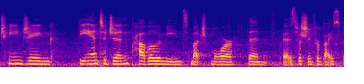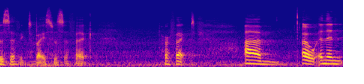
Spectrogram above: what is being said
changing the antigen probably means much more than, especially for bispecific to bispecific. Perfect. Um, oh, and then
